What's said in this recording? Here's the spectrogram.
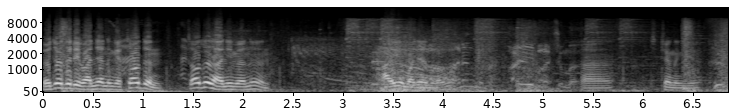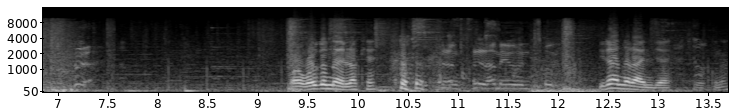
여자들이 많이 하는 게 서든. 서든 아니면은, 아이오 많이 하더라고. 아, 직장 능력. 어, 월급날 연락해. 일하느라 이제 죽었구나.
